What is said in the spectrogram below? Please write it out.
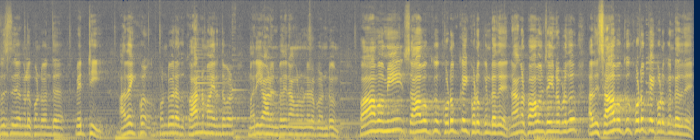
கிறிஸ்து எங்களுக்கு கொண்டு வந்த வெற்றி. அதை கொ- கொண்டு வர காரணமாக இருந்தவள் மரியாள் என்பதை நாங்கள் உணர வேண்டும். பாவமே சாவுக்கு கொடுக்கை கொடுக்கின்றது. நாங்கள் பாவம் செய்கின்ற பொழுது அது சாவுக்கு கொடுக்கை கொடுக்கின்றது.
